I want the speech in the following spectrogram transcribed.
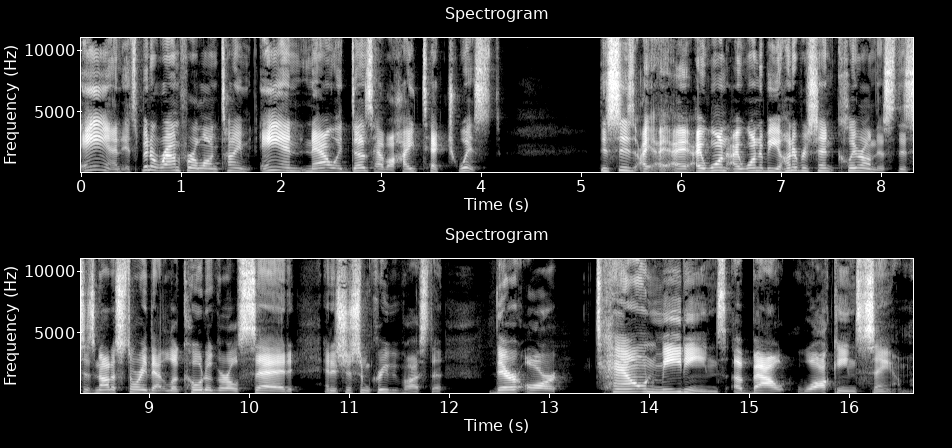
And it's been around for a long time. And now it does have a high tech twist. This is I, I I want I want to be 100% clear on this. This is not a story that Lakota girl said and it's just some creepy pasta there are town meetings about Walking Sam.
